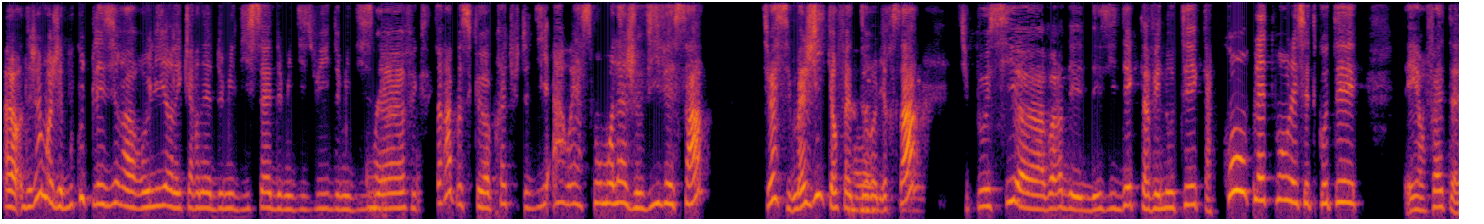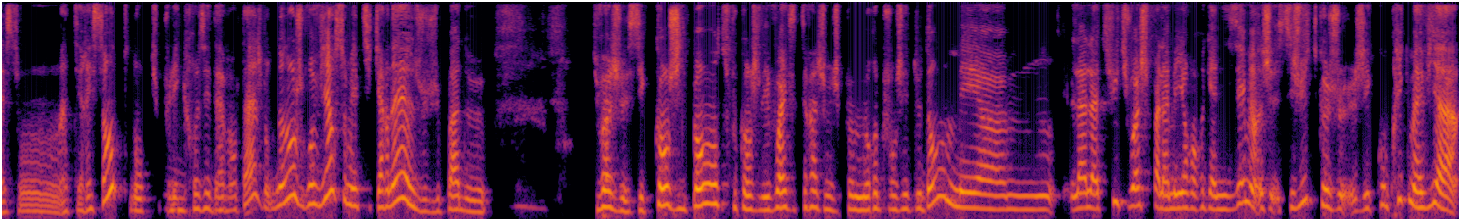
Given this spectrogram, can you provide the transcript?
Alors déjà, moi, j'ai beaucoup de plaisir à relire les carnets de 2017, 2018, 2019, etc. Parce qu'après, tu te dis, ah ouais, à ce moment-là, je vivais ça. Tu vois, c'est magique, en fait, de relire ça. Tu peux aussi avoir des, idées que tu avais notées, que tu as complètement laissées de côté. Et en fait, elles sont intéressantes. Donc, tu peux les mmh. creuser davantage. Donc, non, non, je reviens sur mes petits carnets. Je n'ai pas de tu vois, c'est quand j'y pense ou quand je les vois, etc., je, peux me replonger dedans. Mais là, là-dessus, tu vois, je ne suis pas la meilleure organisée, mais c'est juste que j'ai compris que ma vie a,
